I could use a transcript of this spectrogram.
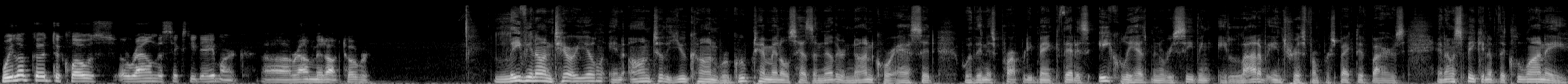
We look good to close around the 60 day mark, uh, around mid October. Leaving Ontario and on to the Yukon, where Group 10 Metals has another non core asset within its property bank that is equally has been receiving a lot of interest from prospective buyers. And I'm speaking of the Kluane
